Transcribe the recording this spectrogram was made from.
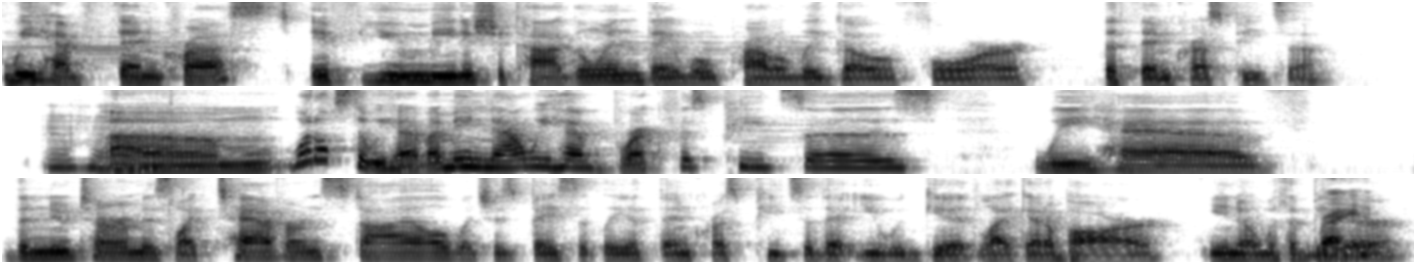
we have thin crust. If you meet a Chicagoan, they will probably go for the thin crust pizza. Mm-hmm. Um, what else do we have? I mean, now we have breakfast pizzas. We have the new term is like tavern style, which is basically a thin crust pizza that you would get like at a bar, you know, with a beer.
